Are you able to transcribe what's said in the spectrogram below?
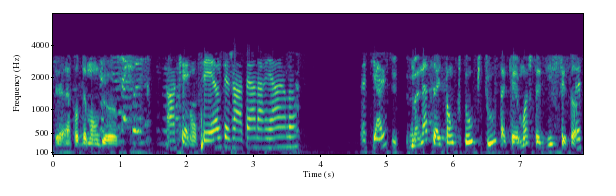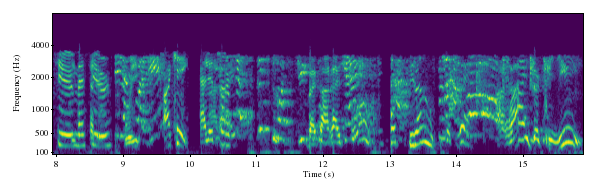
c'est à la porte de mon gars. OK. C'est elle que j'entends en arrière, là? Monsieur? Menaces avec ton couteau, puis tout, fait que moi, je te dis, c'est ça. Monsieur, monsieur. Oui. OK. Elle a un... Ben, t'arrêtes pas. Pas de silence, s'il te plaît. Arrête de crier.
